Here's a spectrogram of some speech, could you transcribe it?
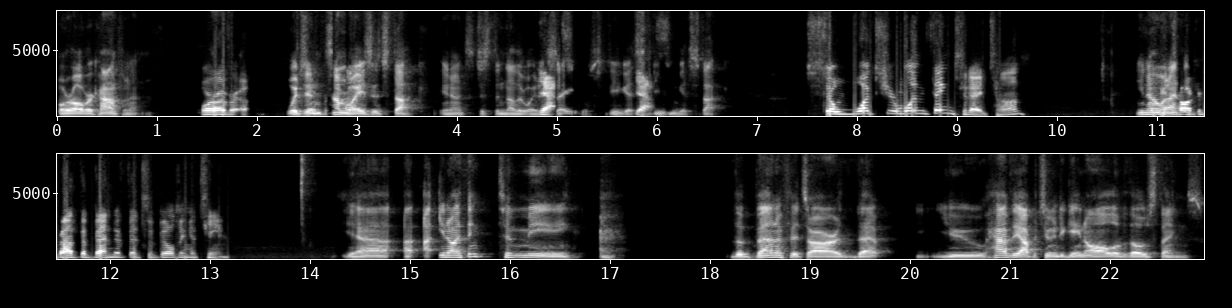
or overconfident or over uh, which in some ways is stuck. You know, it's just another way to Yes. say it. you get Yes. you can get stuck. So what's your one thing today, Tom? You know, When and we I talk about the benefits of building a team. yeah, I, I, you know, I think to me, the benefits are that you have the opportunity to gain all of those things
